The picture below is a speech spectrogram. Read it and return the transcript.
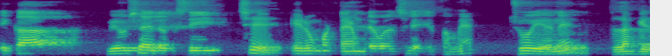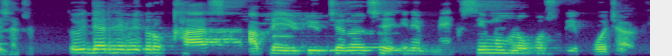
એક આ વ્યવસાયલક્ષી છે. એનું પણ ટાઈમ ટેબલ છે એ તમે જોઈ અને લખી શકશો. તો વિદ્યાર્થી મિત્રો, ખાસ આપણી યુટ્યુબ ચેનલ છે, એને મેક્સિમમ લોકો સુધી પહોંચાડો.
